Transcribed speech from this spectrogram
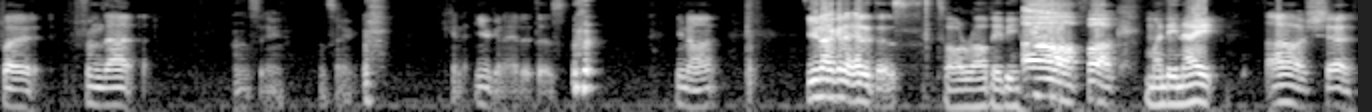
but from that, let's see, let's see, you're gonna you're gonna edit this. you're not. You're not gonna edit this. It's all raw, baby. Oh fuck. Monday night. Oh shit.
